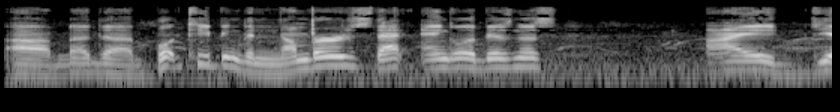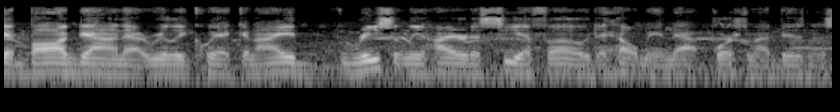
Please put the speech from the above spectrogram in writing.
Uh, the bookkeeping, the numbers, that angle of business, I get bogged down in that really quick. And I recently hired a CFO to help me in that portion of my business.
